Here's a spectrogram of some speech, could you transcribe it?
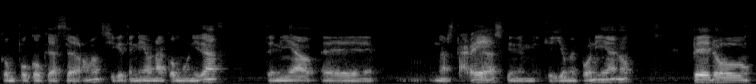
con poco que hacer, ¿no? Sí que tenía una comunidad, tenía eh, unas tareas que, que, yo me ponía, ¿no? Pero,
